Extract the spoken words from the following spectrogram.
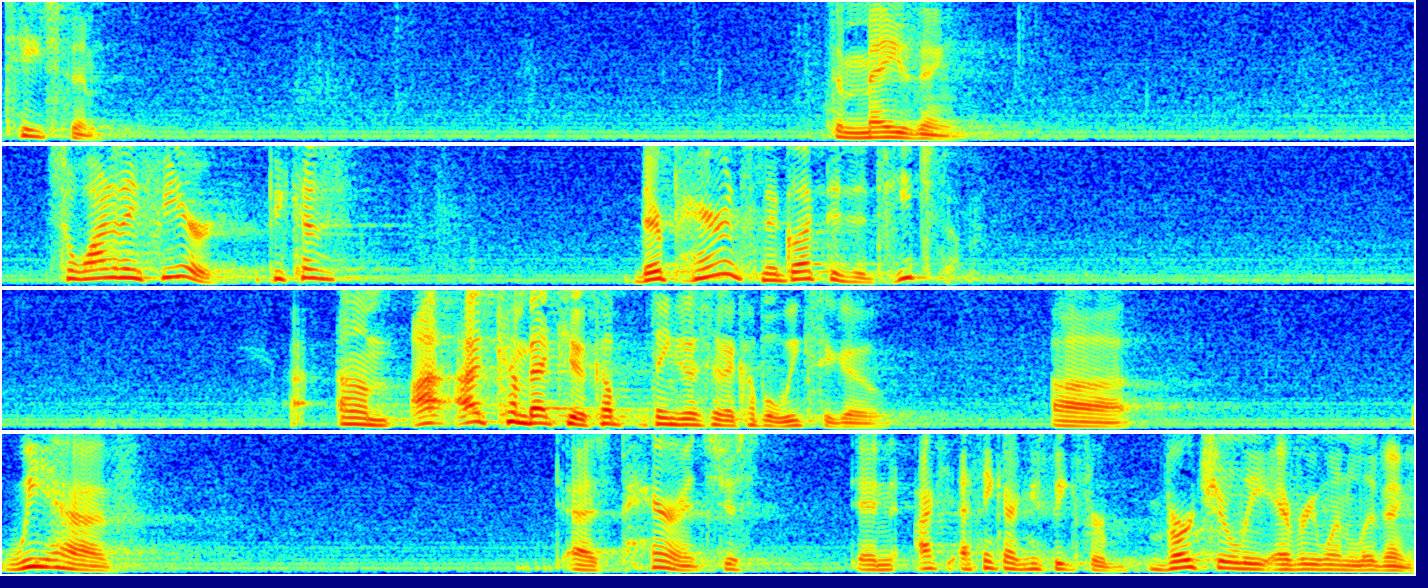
Teach them. It's amazing. So, why do they fear? Because their parents neglected to teach them. Um, I, I, come back to a couple things I said a couple weeks ago. Uh, we have, as parents, just, and I, I think I can speak for virtually everyone living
